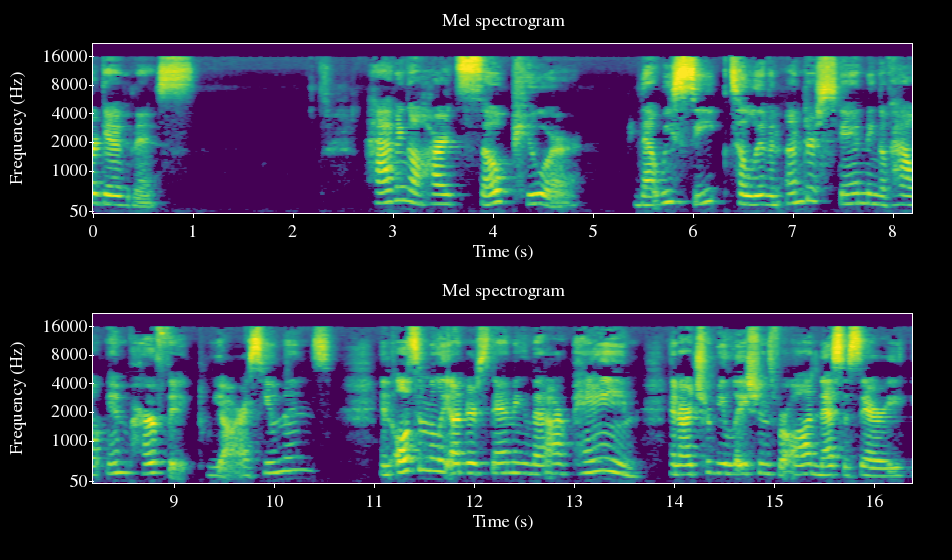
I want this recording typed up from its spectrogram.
forgiveness. Having a heart so pure that we seek to live an understanding of how imperfect we are as humans, and ultimately understanding that our pain and our tribulations were all necessary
